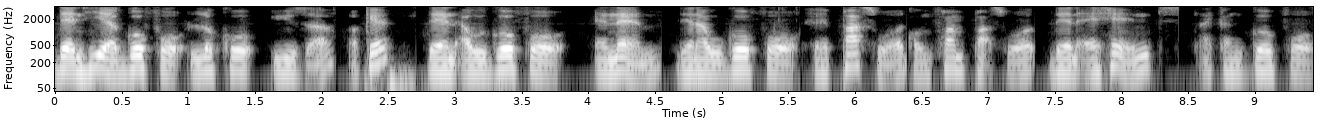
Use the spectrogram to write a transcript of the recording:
Then here, go for local user. Okay, then I will go for a name. Then I will go for a password, confirm password. Then a hint, I can go for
